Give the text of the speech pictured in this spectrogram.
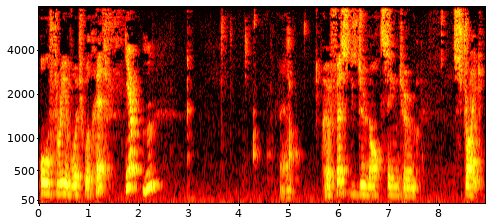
all three of which will hit. Yep. Mhm. Um, her fists do not seem to strike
